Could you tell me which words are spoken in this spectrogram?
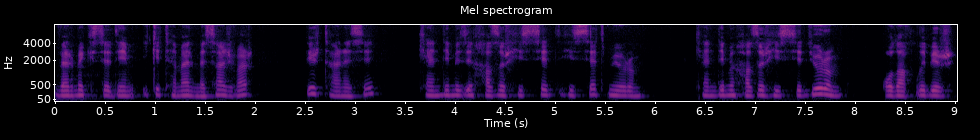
vermek istediğim iki temel mesaj var. Bir tanesi kendimizi hazır hisset, hissetmiyorum, kendimi hazır hissediyorum odaklı bir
